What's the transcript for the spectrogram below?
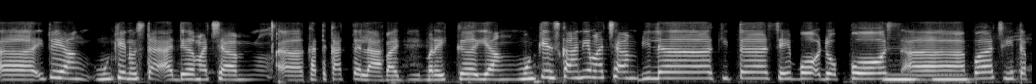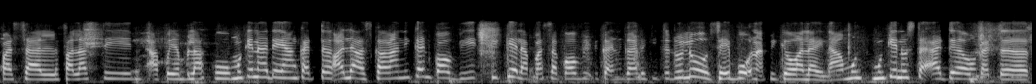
Uh, itu yang mungkin Ustaz ada macam uh, kata-kata lah bagi mereka yang mungkin sekarang ni macam bila kita sibuk duk post uh, apa cerita pasal Palestin apa yang berlaku mungkin ada yang kata alah sekarang ni kan COVID fikirlah pasal COVID dekat negara kita dulu sibuk nak fikir orang lain. Uh, mung- mungkin Ustaz ada orang kata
